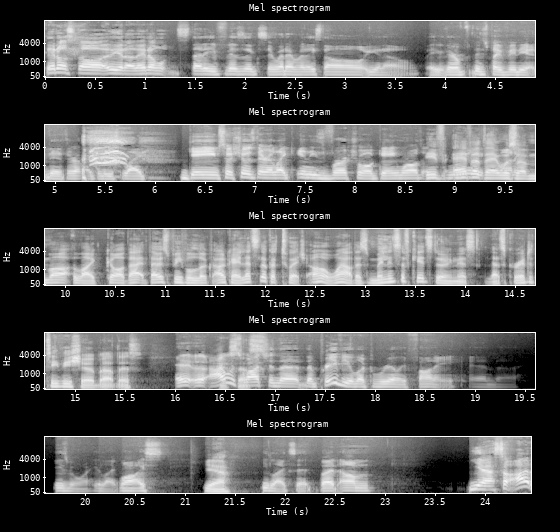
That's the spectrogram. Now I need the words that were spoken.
they don't still you know they don't study physics or whatever they still you know they they're, they just play video they're, they're like these like game. So it shows they're like in these virtual game worlds. If It's ever really there was a mo- like God, that those people look okay. Let's look at Twitch. Oh wow, there's millions of kids doing this. Let's create a TV show about this. It- I was sense. watching the the preview looked really funny, and uh, he's been he like well I Yeah, he likes it, but um yeah. So I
